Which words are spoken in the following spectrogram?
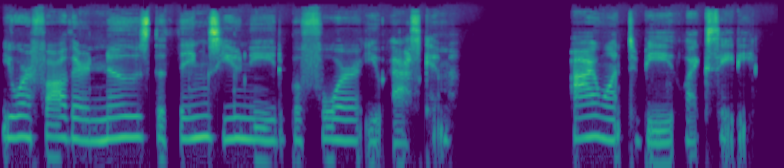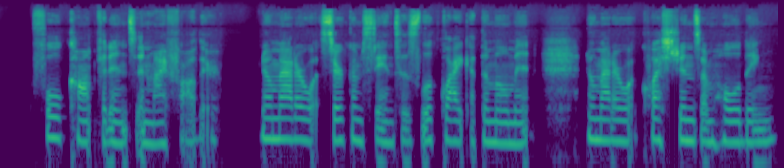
Your Father knows the things you need before you ask Him. I want to be like Sadie, full confidence in my Father, no matter what circumstances look like at the moment, no matter what questions I'm holding.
